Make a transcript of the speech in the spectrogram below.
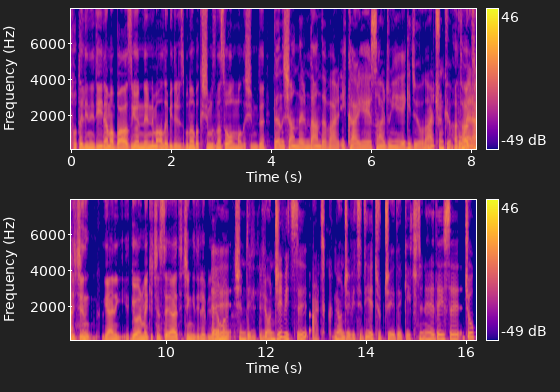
Totalini değil ama bazı yönlerini mi alabiliriz? Buna bakışımız nasıl olmalı şimdi? Danışanlarımdan da var. İkarya'ya, Sardunya'ya gidiyorlar. Çünkü ha, bu tatil merak... için yani görmek için, seyahat için gidilebilir ee, ama... Şimdi longevity artık longevity diye Türkçe'ye de geçti neredeyse. Çok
